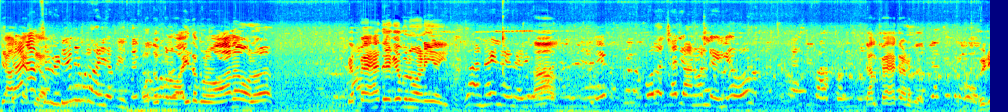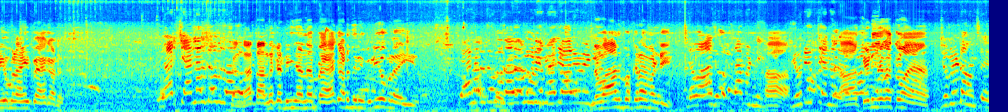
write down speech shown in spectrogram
क्या यार कहते आपसे हैं वीडियो नहीं बनवाई अभी आप? वो तो बनवाई तो बनवा ना होना कि पैसे दे के बनवानी है जी? हाँ, नहीं नहीं नहीं हाँ। एक बहुत अच्छा जानवर ले गया वो ऐसी बात नहीं है। चल पैसे कट दे वीडियो बनाई पैसे कट यार चैनल तो बता चंगा दो दंद कड्डी जाना पैसे कट तेरी वीडियो बनाई है चैनल तो बता दो मुझे मैं जा रहा हूँ वीडियो नवाज बकरा मंडी नवाज बकरा मंडी हाँ। यूट्यूब चैनल हाँ केड़ी जगह तो आया है जुबली टाउन से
